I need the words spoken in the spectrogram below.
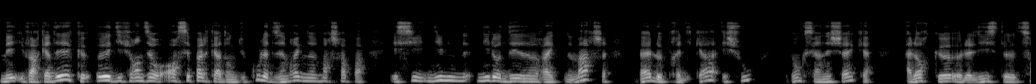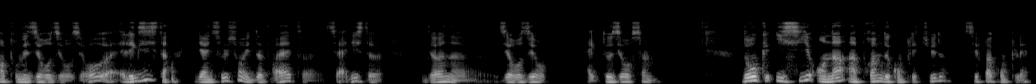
Mais il va regarder que E est différent de 0. Or, ce n'est pas le cas. Donc, du coup, la deuxième règle ne marchera pas. Et si ni l'autre des règles ne marche, ben, le prédicat échoue. Donc, c'est un échec alors que la liste sans le premier 0, 0, 0, elle existe. Il y a une solution, il devrait être, c'est la liste qui donne 0, 0, avec deux zéros seulement. Donc ici, on a un problème de complétude, c'est pas complet.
